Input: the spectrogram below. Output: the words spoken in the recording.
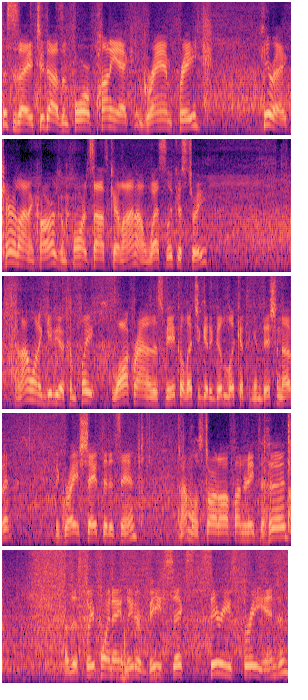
This is a 2004 Pontiac Grand Prix here at Carolina Cars in Florence, South Carolina on West Lucas Street. And I want to give you a complete walk around of this vehicle, let you get a good look at the condition of it, the great shape that it's in. And I'm going to start off underneath the hood of this 3.8 liter V6 Series 3 engine.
